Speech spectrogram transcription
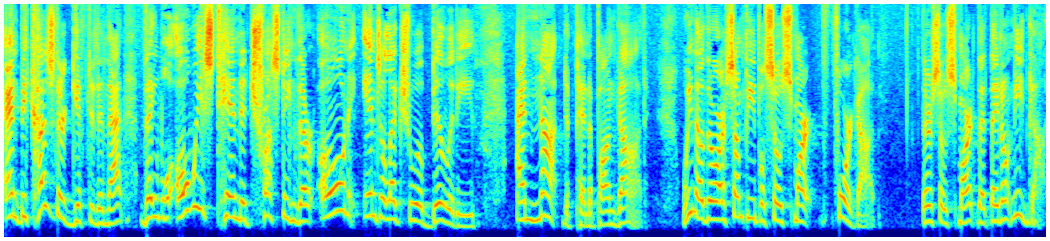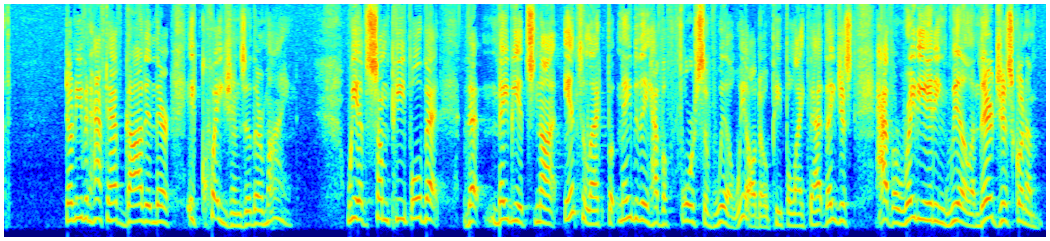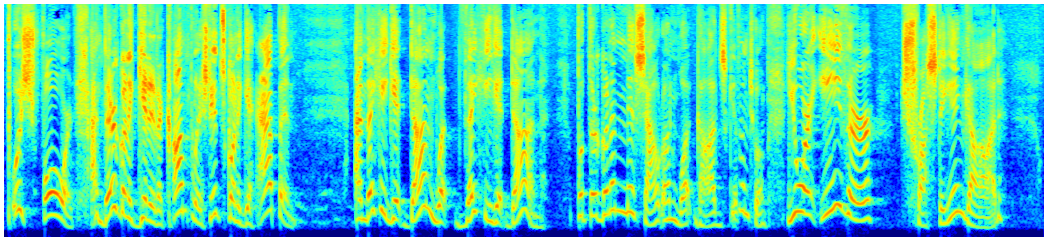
And because they're gifted in that, they will always tend to trusting their own intellectual ability and not depend upon God. We know there are some people so smart for God. They're so smart that they don't need God. Don't even have to have God in their equations of their mind. We have some people that that maybe it's not intellect, but maybe they have a force of will. We all know people like that. They just have a radiating will and they're just going to push forward and they're going to get it accomplished. It's going to happen. And they can get done what they can get done, but they're going to miss out on what God's given to them. You are either trusting in God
